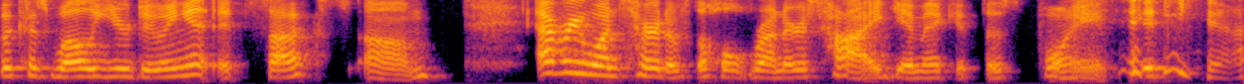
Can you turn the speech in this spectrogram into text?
because while you're doing it, it sucks. Um, everyone's heard of the whole runner's high gimmick at this point. It's yeah.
